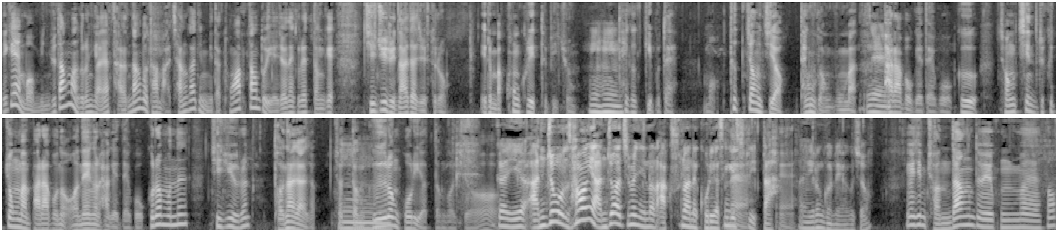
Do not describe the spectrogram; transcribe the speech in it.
이게 뭐 민주당만 그런 게 아니라 다른 당도 다 마찬가지입니다. 통합당도 예전에 그랬던 게 지지율이 낮아질수록 이른바 콘크리트 비중, 음흠. 태극기 부대, 뭐 특정 지역 대구 경북만 네. 바라보게 되고 그 정치인들이 그쪽만 바라보는 언행을 하게 되고 그러면은 지지율은 더 낮아졌던 음. 그런 고리였던 거죠. 그러니까 이안 좋은 상황이 안 좋아지면 이런 악순환의 고리가 생길 네. 수도 있다. 네. 아, 이런 거네요, 그죠? 이게 지금 전당대회 국면에서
